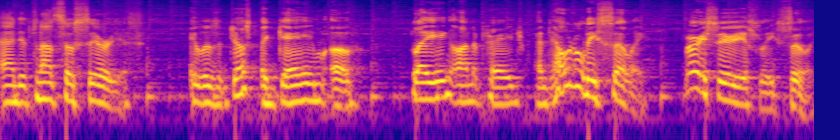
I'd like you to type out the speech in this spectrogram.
and it's not so serious. It was just a game of playing on a page and totally silly, very seriously silly.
